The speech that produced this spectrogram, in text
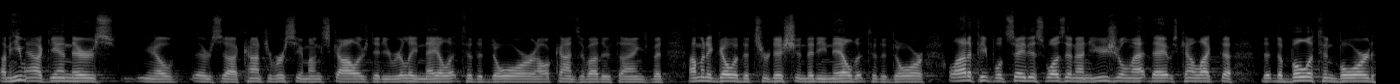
Um, he, now again, there's, you know, there's uh, controversy among scholars. Did he really nail it to the door and all kinds of other things? But I'm going to go with the tradition that he nailed it to the door. A lot of people would say this wasn't unusual in that day. It was kind of like the, the, the bulletin board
